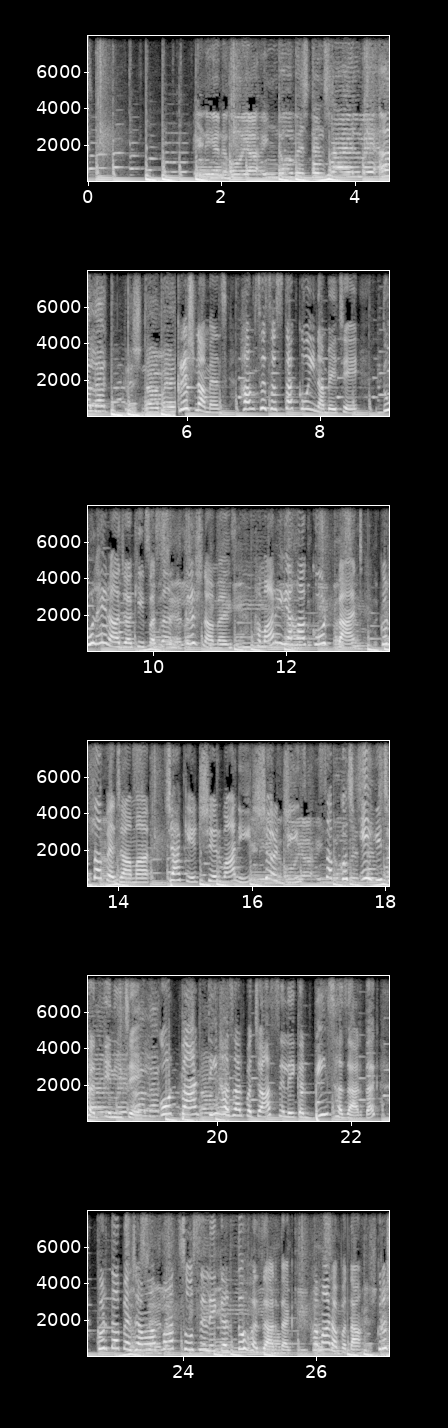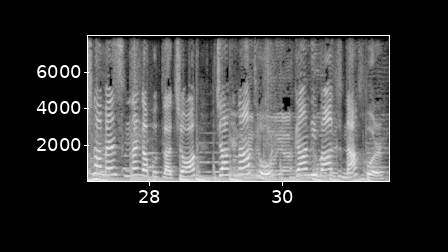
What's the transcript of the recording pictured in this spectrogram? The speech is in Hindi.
इंडियन हो या इंडो वेस्टर्न स्टाइल में अलग कृष्णा मेंस। कृष्णा मेंस हमसे सस्ता कोई ना बेचे। दूल्हे राजा की पसंद कृष्णा मेंस। हमारे यहाँ coat pant kurta pyjama jacket sherwani shirt jeans सब कुछ एक ही छत के नीचे। कोट पैंट तीन हज़ार पचास ऐसी लेकर बीस हज़ार तक, कुर्ता पैजामा पाँच सौ ऐसी लेकर दो हज़ार तक। हमारा पता, कृष्णा मेंस नंगा पुतला चौक, जागनाथ रोड गांधी बाग नागपुर।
